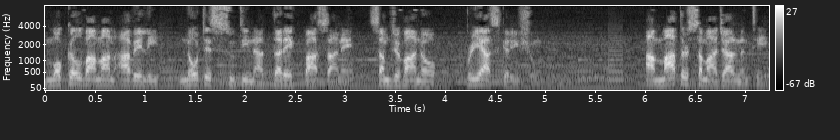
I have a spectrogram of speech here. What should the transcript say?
મોકલવામાં આવેલી નોટિસ સુધીના દરેક પાસાને સમજવાનો પ્રયાસ કરીશું. આ માત્ર સમાચાર નથી,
